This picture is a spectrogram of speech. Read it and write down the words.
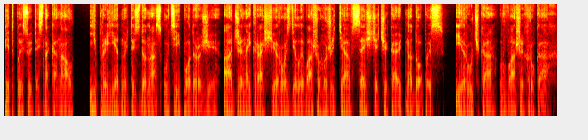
підписуйтесь на канал і приєднуйтесь до нас у цій подорожі, адже найкращі розділи вашого життя все ще чекають на допис, і ручка в ваших руках.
